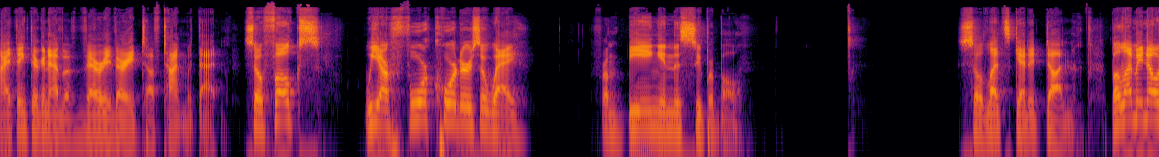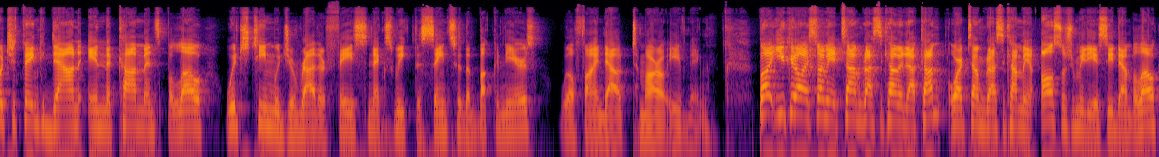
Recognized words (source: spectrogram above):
I think they're going to have a very, very tough time with that. So, folks, we are four quarters away from being in the Super Bowl. So let's get it done. But let me know what you think down in the comments below. Which team would you rather face next week, the Saints or the Buccaneers? We'll find out tomorrow evening. But you can always find me at TomGrossiComedy.com or at TomGrossiComedy on all social media. See down below.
